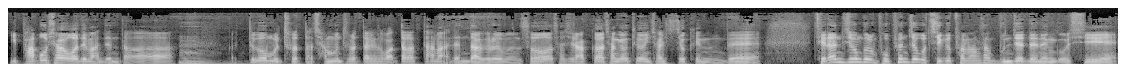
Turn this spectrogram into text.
이 바보 샤워가 되면 안 된다. 음. 그러니까 뜨거운 물 틀었다, 찬물 틀었다 해서 왔다 갔다 하면 안 된다. 그러면서, 사실 아까 장경태 의원이 잘 지적했는데, 재난지원금을 보편적으로 지급하면 항상 문제되는 것이,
